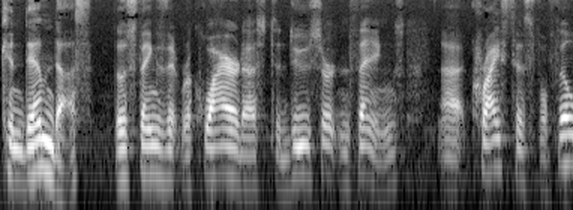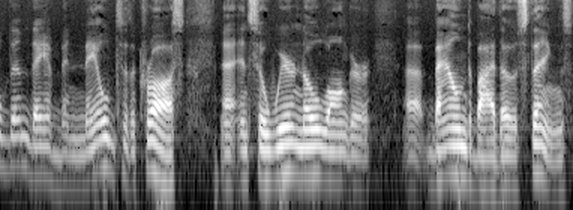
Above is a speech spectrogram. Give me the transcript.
condemned us, those things that required us to do certain things, uh, Christ has fulfilled them. They have been nailed to the cross, uh, and so we're no longer uh, bound by those things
